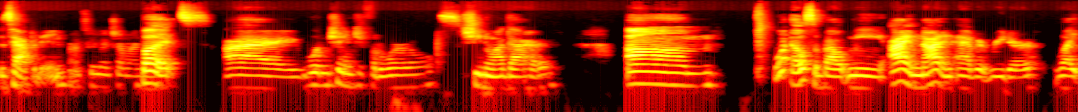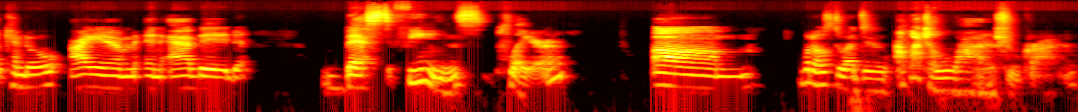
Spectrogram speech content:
it's happening. Not too much on my. But I wouldn't change it for the world. She knew I got her. Um, what else about me? I am not an avid reader like Kendall. I am an avid Best Fiends player. Um, what else do I do? I watch a lot of true crime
